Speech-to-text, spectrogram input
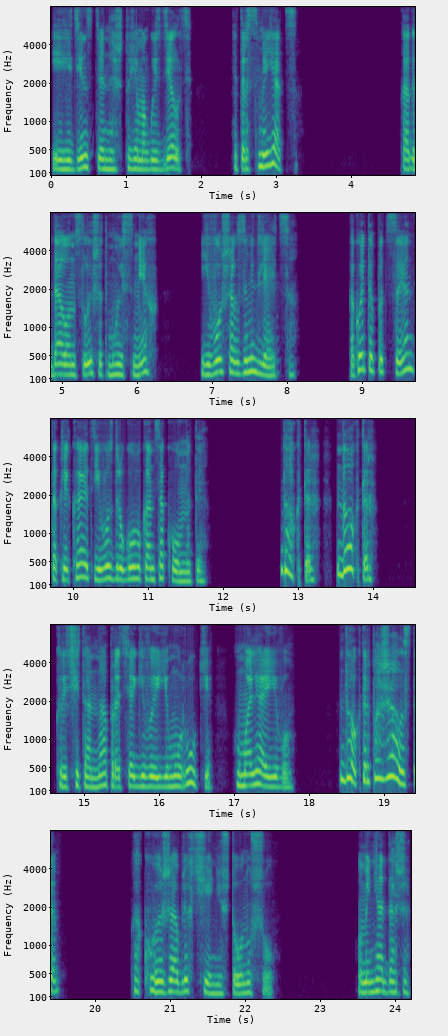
И единственное, что я могу сделать, это рассмеяться. Когда он слышит мой смех, его шаг замедляется. Какой-то пациент окликает его с другого конца комнаты. «Доктор! Доктор!» — кричит она, протягивая ему руки, умоляя его. «Доктор, пожалуйста!» Какое же облегчение, что он ушел. У меня даже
